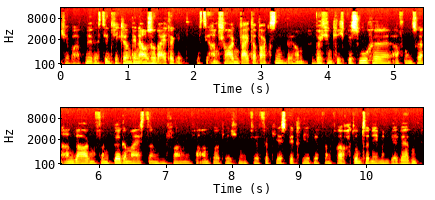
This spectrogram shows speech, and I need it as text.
Ich erwarte mir, dass die Entwicklung genauso weitergeht, dass die Anfragen weiter wachsen. Wir haben wöchentlich Besuche auf unseren Anlagen von Bürgermeistern, von Verantwortlichen für Verkehrsbetriebe, von Frachtunternehmen. Wir werden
